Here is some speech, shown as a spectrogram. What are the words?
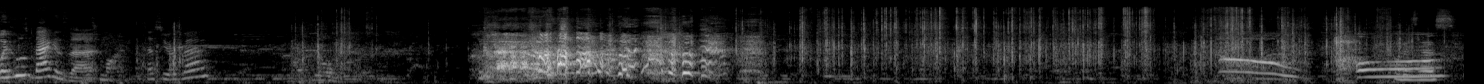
Wait, whose bag is that? That's mine. That's your bag? oh. What is this?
